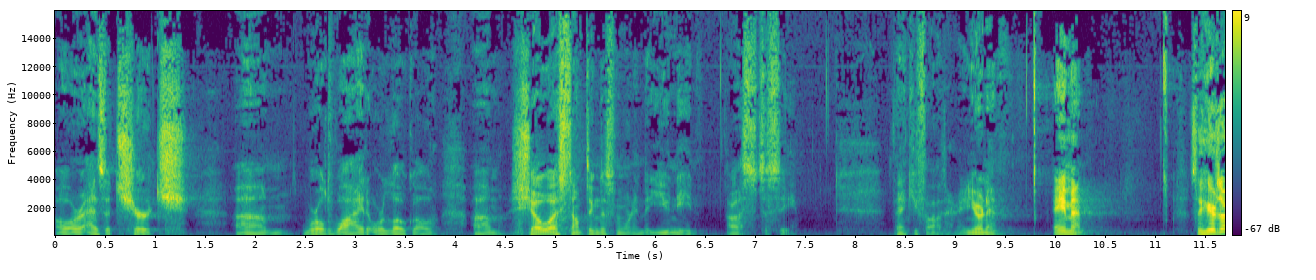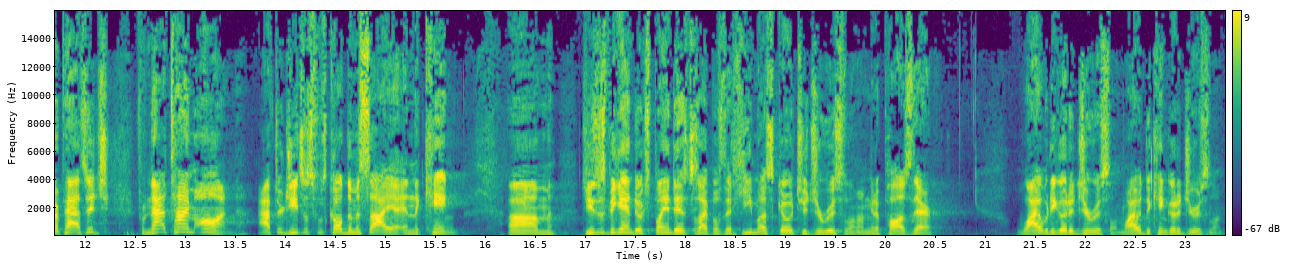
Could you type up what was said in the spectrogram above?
or as a church, um, worldwide or local, um, show us something this morning that you need us to see. Thank you, Father. In your name, amen. So here's our passage. From that time on, after Jesus was called the Messiah and the King, um, Jesus began to explain to his disciples that he must go to Jerusalem. I'm going to pause there. Why would he go to Jerusalem? Why would the king go to Jerusalem?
